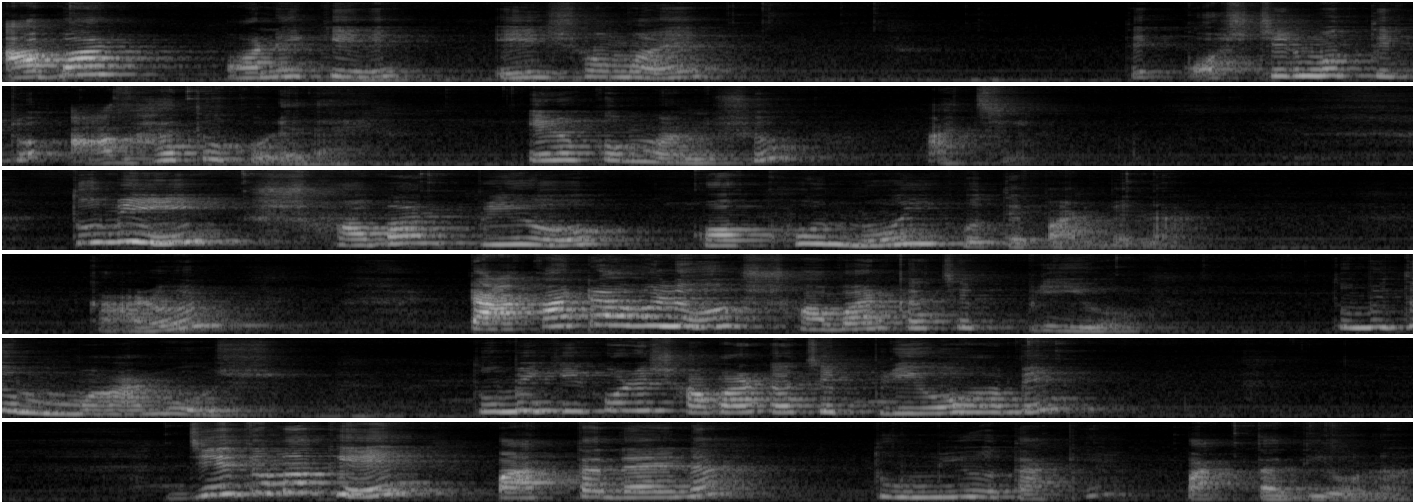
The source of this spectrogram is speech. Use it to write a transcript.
আবার অনেকে এই সময় কষ্টের মধ্যে একটু আঘাতও করে দেয়। এরকম মানুষও আছে। তুমি সবার প্রিয় কখনোই হতে পারবে না। কারণ টাকাটা হলো সবার কাছে প্রিয়। তুমি তো মানুষ। তুমি কি করে সবার কাছে প্রিয় হবে? যে তোমাকে পাত্তা দেয় না, তুমিও তাকে পাত্তা দিও না।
